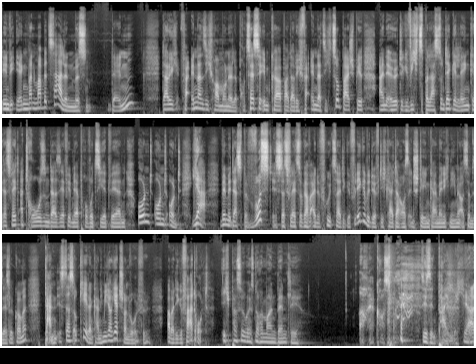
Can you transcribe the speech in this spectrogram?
den wir irgendwann mal bezahlen müssen. Denn dadurch verändern sich hormonelle Prozesse im Körper, dadurch verändert sich zum Beispiel eine erhöhte Gewichtsbelastung der Gelenke, dass vielleicht Arthrosen da sehr viel mehr provoziert werden und, und, und. Ja, wenn mir das bewusst ist, dass vielleicht sogar eine frühzeitige Pflegebedürftigkeit daraus entstehen kann, wenn ich nicht mehr aus dem Sessel komme, dann ist das okay, dann kann ich mich auch jetzt schon wohlfühlen. Aber die Gefahr droht. Ich passe übrigens noch in meinen Bentley. Ach, Herr Grossmann, Sie sind peinlich. Ja,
